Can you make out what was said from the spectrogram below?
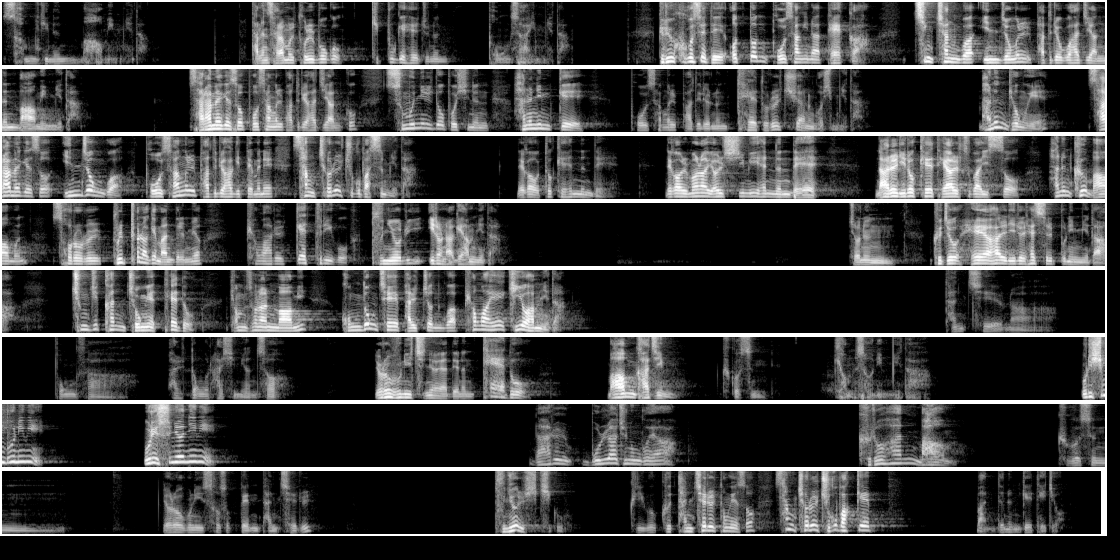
섬기는 마음입니다. 다른 사람을 돌보고 기쁘게 해주는 봉사입니다. 그리고 그것에 대해 어떤 보상이나 대가, 칭찬과 인정을 받으려고 하지 않는 마음입니다. 사람에게서 보상을 받으려 하지 않고 숨은 일도 보시는 하느님께 보상을 받으려는 태도를 취하는 것입니다. 많은 경우에 사람에게서 인정과 보상을 받으려 하기 때문에 상처를 주고받습니다. 내가 어떻게 했는데, 내가 얼마나 열심히 했는데, 나를 이렇게 대할 수가 있어 하는 그 마음은 서로를 불편하게 만들며 평화를 깨뜨리고 분열이 일어나게 합니다. 저는 그저 해야 할 일을 했을 뿐입니다. 충직한 종의 태도, 겸손한 마음이 공동체의 발전과 평화에 기여합니다. 단체나 봉사 활동을 하시면서 여러분이 지녀야 되는 태도, 마음가짐, 그것은 겸손입니다. 우리 신부님이, 우리 수녀님이 나를 몰라주는 거야. 그러한 마음, 그것은 여러분이 소속된 단체를 분열시키고 그리고 그 단체를 통해서 상처를 주고받게 만드는 게 되죠.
